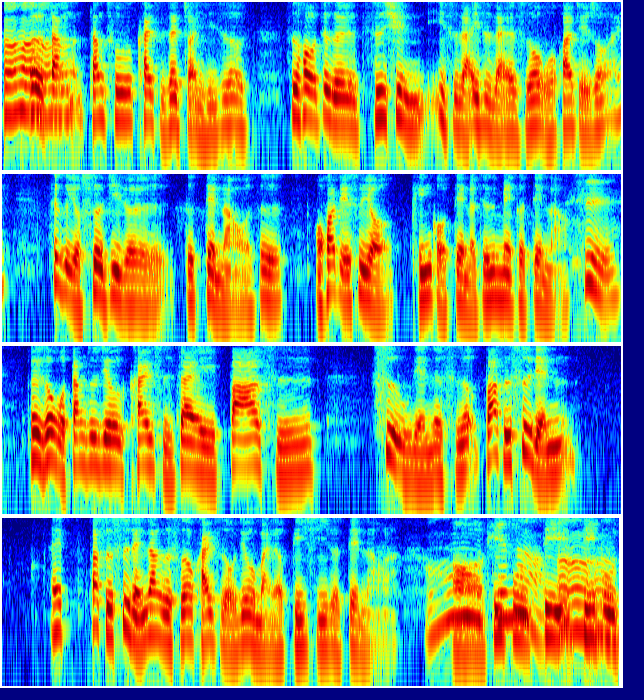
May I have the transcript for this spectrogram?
嗯当当初开始在转型之后，之后这个资讯一直来一直来的时候，我发觉说，哎，这个有设计的的电脑，这个我发觉是有苹果电脑，就是 Mac 电脑，是。所以说我当初就开始在八十四五年的时候，八十四年，哎，八十四年那个时候开始，我就买了 PC 的电脑了。哦，第一部第第一部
